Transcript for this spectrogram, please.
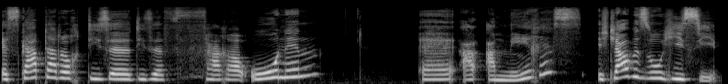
Es gab da doch diese, diese Pharaonin, äh, Ameris? Ich glaube, so hieß sie.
